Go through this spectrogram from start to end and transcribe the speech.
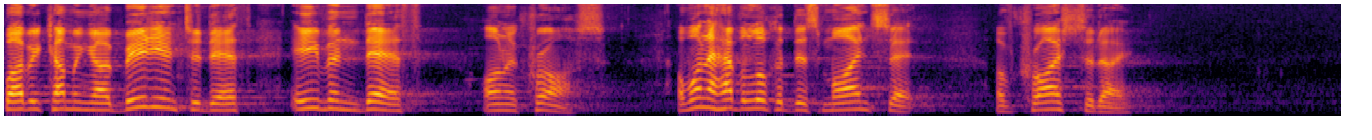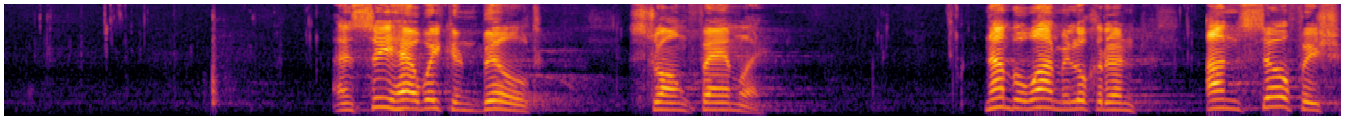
by becoming obedient to death, even death on a cross. I want to have a look at this mindset of Christ today and see how we can build strong family. Number one, we look at an unselfish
